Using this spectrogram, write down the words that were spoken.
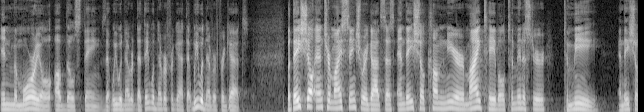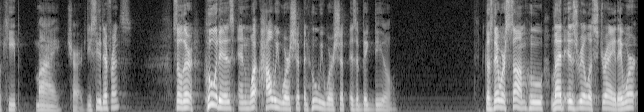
in memorial of those things that we would never that they would never forget, that we would never forget. But they shall enter my sanctuary, God says, and they shall come near my table to minister to me, and they shall keep my charge. Do you see the difference? So there who it is and what how we worship and who we worship is a big deal because there were some who led Israel astray. They weren't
